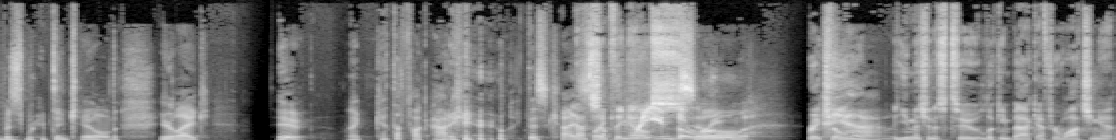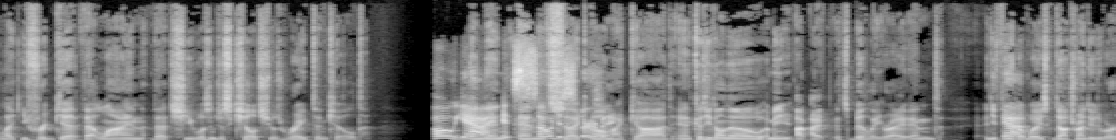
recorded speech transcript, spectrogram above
was raped and killed." You're like, dude, like get the fuck out of here! like this guy's That's like, something else. so- Rachel, Yeah. you mentioned this too. Looking back after watching it, like you forget that line that she wasn't just killed; she was raped and killed. oh yeah, and then, it's and so it's disturbing. like, oh my god, because you don't know. Mm. I mean, I, I, it's Billy, right? And and you think Yeah. about what he's not trying to do to her,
